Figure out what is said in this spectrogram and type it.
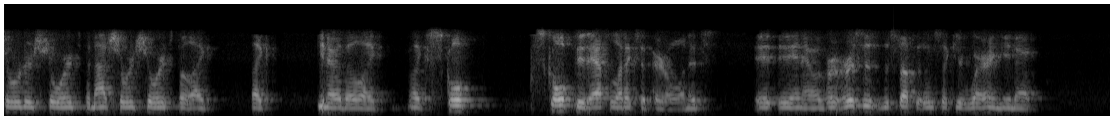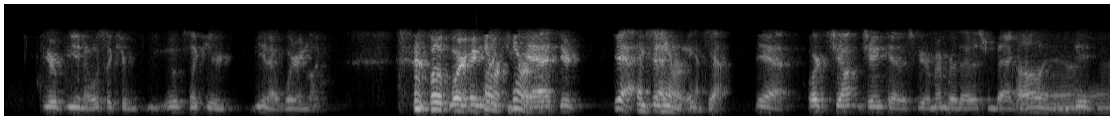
shorter shorts, but not short shorts, but like like you know the like like sculpt sculpted athletics apparel, and it's it you know versus the stuff that looks like you're wearing, you know, you're you know looks like you're looks like you're you know wearing like wearing like your dad, your yeah exactly. yeah yeah or junk JNCOs if you remember those from back. Oh yeah, yeah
